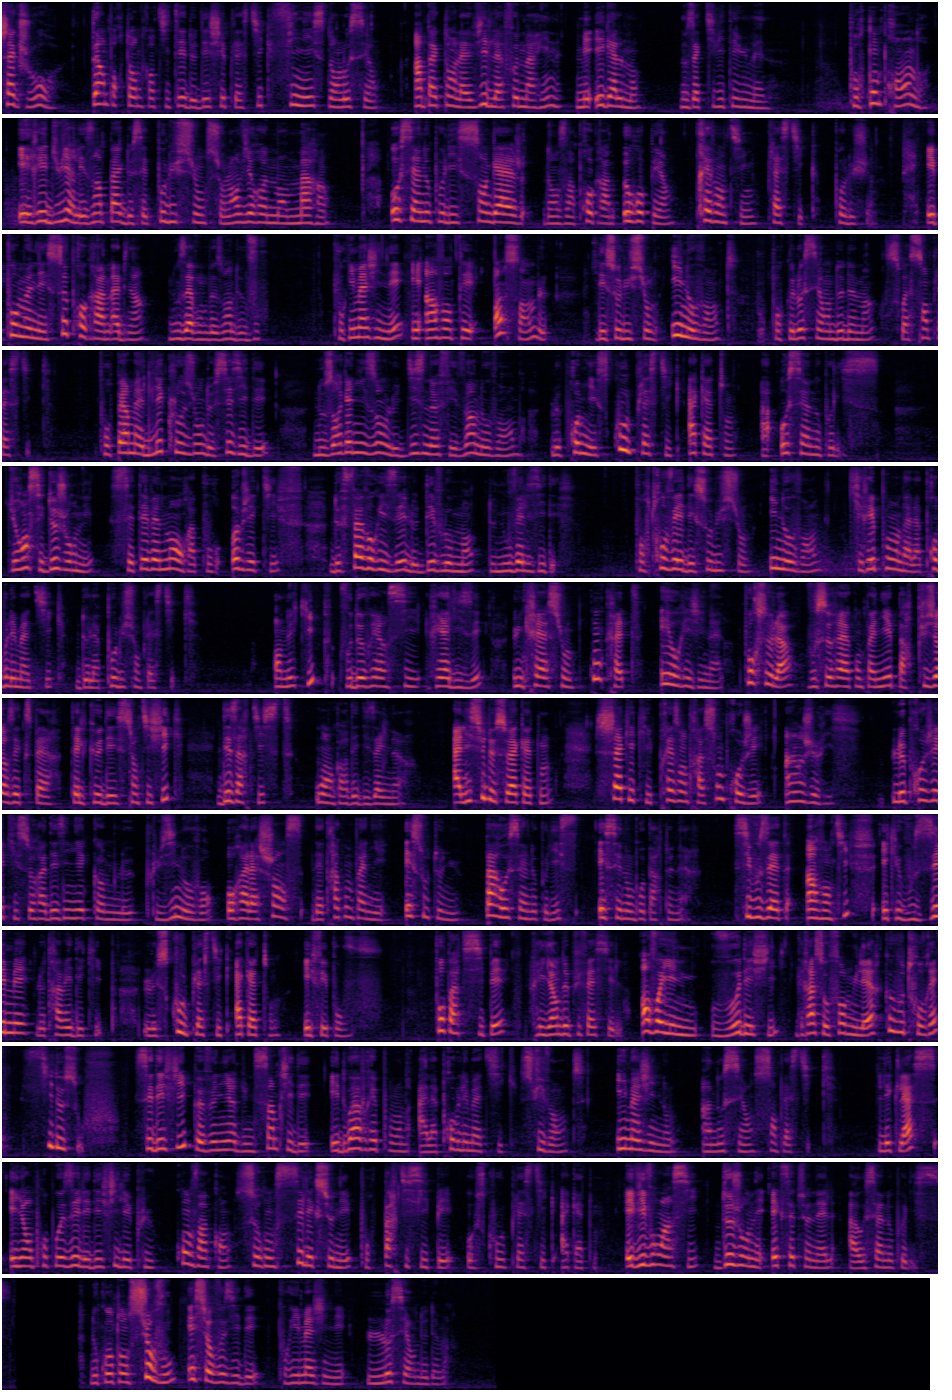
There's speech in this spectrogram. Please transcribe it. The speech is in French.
Chaque jour, d'importantes quantités de déchets plastiques finissent dans l'océan, impactant la vie de la faune marine, mais également nos activités humaines. Pour comprendre et réduire les impacts de cette pollution sur l'environnement marin, Oceanopolis s'engage dans un programme européen Preventing Plastic Pollution. Et pour mener ce programme à bien, nous avons besoin de vous. Pour imaginer et inventer ensemble des solutions innovantes pour que l'océan de demain soit sans plastique. Pour permettre l'éclosion de ces idées, nous organisons le 19 et 20 novembre le premier School Plastic Hackathon à Océanopolis. Durant ces deux journées, cet événement aura pour objectif de favoriser le développement de nouvelles idées pour trouver des solutions innovantes qui répondent à la problématique de la pollution plastique. En équipe, vous devrez ainsi réaliser une création concrète et originale. Pour cela, vous serez accompagné par plusieurs experts tels que des scientifiques, des artistes ou encore des designers. À l'issue de ce hackathon, chaque équipe présentera son projet à un jury. Le projet qui sera désigné comme le plus innovant aura la chance d'être accompagné et soutenu par Oceanopolis et ses nombreux partenaires. Si vous êtes inventif et que vous aimez le travail d'équipe, le School Plastic Hackathon est fait pour vous. Pour participer, rien de plus facile. Envoyez-nous vos défis grâce au formulaire que vous trouverez ci-dessous. Ces défis peuvent venir d'une simple idée et doivent répondre à la problématique suivante. Imaginons un océan sans plastique. Les classes ayant proposé les défis les plus convaincants seront sélectionnées pour participer au School Plastic Hackathon et vivront ainsi deux journées exceptionnelles à Océanopolis. Nous comptons sur vous et sur vos idées pour imaginer l'océan de demain.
